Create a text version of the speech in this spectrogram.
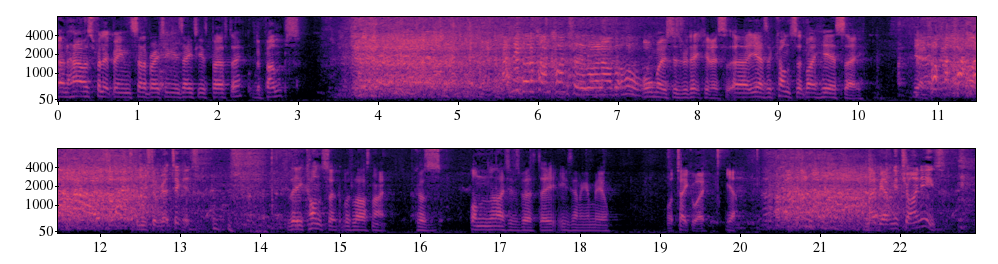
And how has Philip been celebrating his 80th birthday? the bumps. Have you gone to some concert at Royal Albert Hall? Almost as ridiculous. Uh, yes, a concert by Hear'Say. Yes. Can we still get tickets? The concert was last night, because on the night of his birthday, he's having a meal. Or takeaway? Yeah. Maybe having a Chinese.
